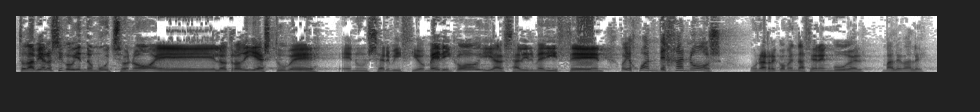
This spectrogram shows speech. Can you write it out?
todavía lo sigo viendo mucho, ¿no? Eh, el otro día estuve en un servicio médico y al salir me dicen, oye Juan, déjanos una recomendación en Google. Vale, vale.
